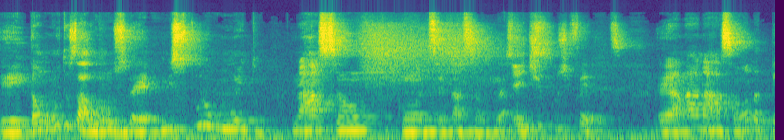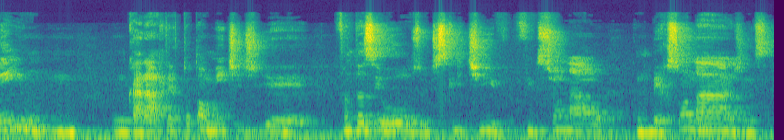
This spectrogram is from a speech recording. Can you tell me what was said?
É, Então, muitos alunos é, misturam muito narração com a dissertação, né? São tipos diferentes. É, a, a, narração ela tem um, um, um caráter totalmente de, é, fantasioso, descritivo, ficcional, com personagens,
